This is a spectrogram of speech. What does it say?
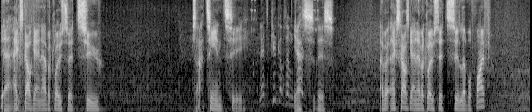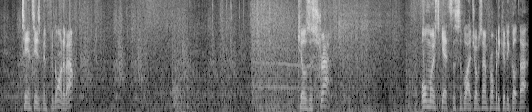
Yeah, Excal getting ever closer to... Is that TNT? Let's kick up some yes, it is. Excal's getting ever closer to level 5. TNT has been forgotten about. Kills the strat. Almost gets the supply drop zone. Probably could have got that.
